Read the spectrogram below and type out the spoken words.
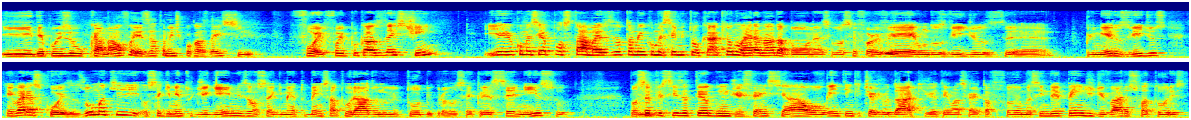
E depois o canal foi exatamente por causa da Steam. Foi, foi por causa da Steam. E aí eu comecei a postar, mas eu também comecei a me tocar que eu não era nada bom, né? Se você for ver um dos vídeos, é, primeiros vídeos, tem várias coisas. Uma que o segmento de games é um segmento bem saturado no YouTube. Para você crescer nisso, você hum. precisa ter algum diferencial, alguém tem que te ajudar, que já tem uma certa fama, assim, depende de vários fatores.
